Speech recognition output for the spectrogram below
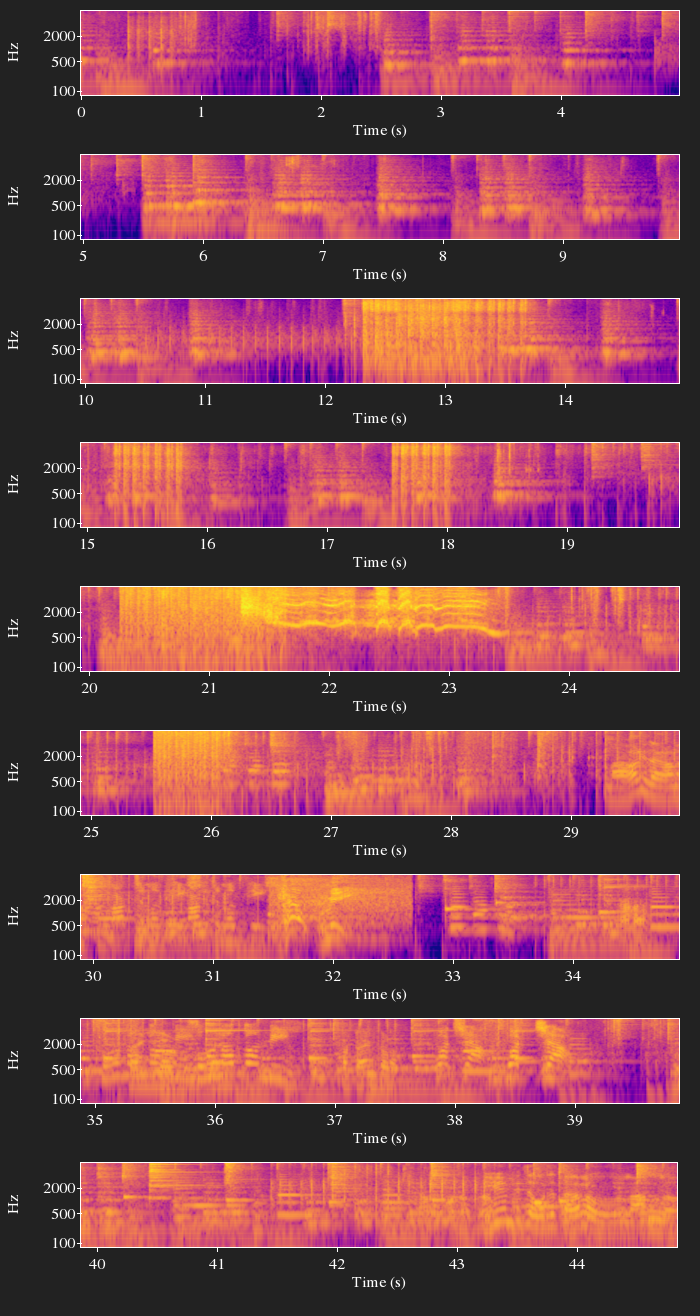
哪里来啊？Help me！点开来。Solar on me. ఆ tank అడ Watch out! Watch out! ఏం పెద్ద ఒకటి తగలవు లాంగ్లో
